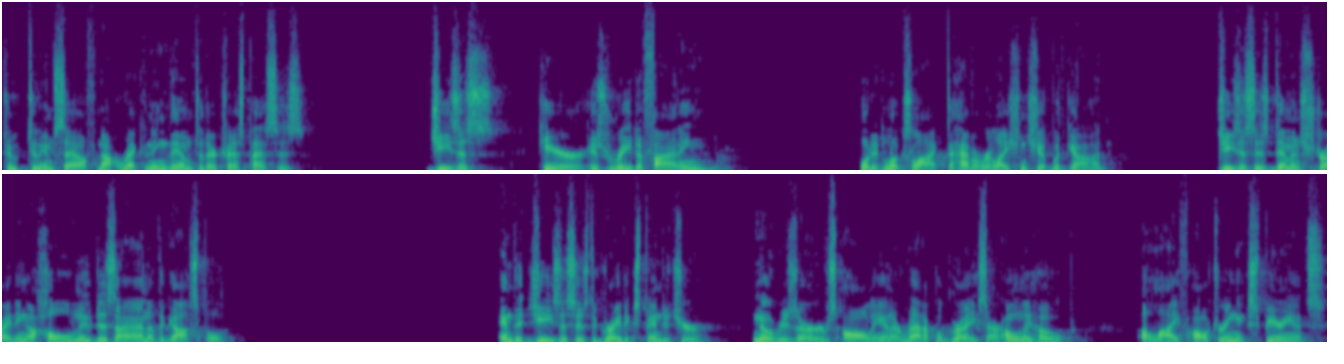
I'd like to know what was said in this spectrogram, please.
to, to himself, not reckoning them to their trespasses. Jesus here is redefining what it looks like to have a relationship with God. Jesus is demonstrating a whole new design of the gospel, and that Jesus is the great expenditure, no reserves, all in, a radical grace, our only hope a life altering experience.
